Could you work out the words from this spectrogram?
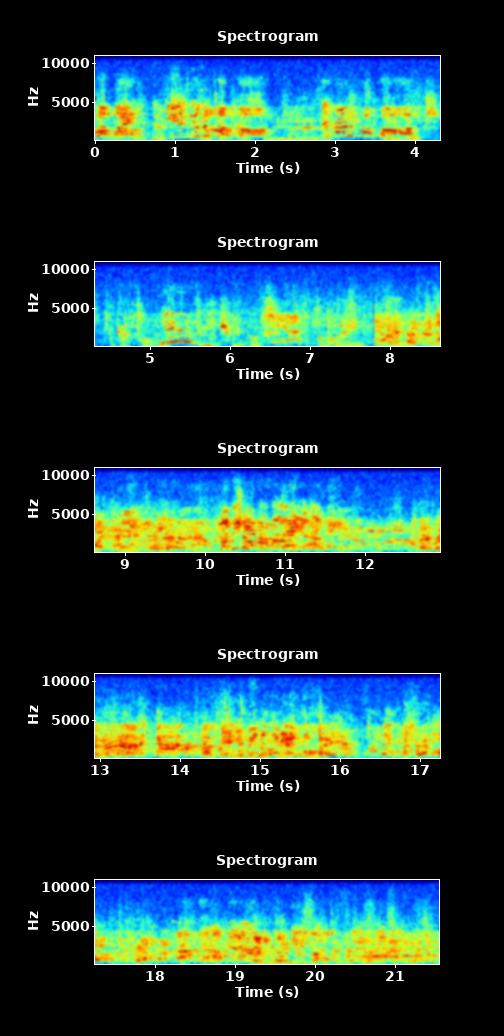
Papa. The music. Hello, Papa. Say hi, We Papa. built a platform Yeah. in which we put a body Come show Mama the outfit. I'm saying you can do manual labor. Good, you wanna do something?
